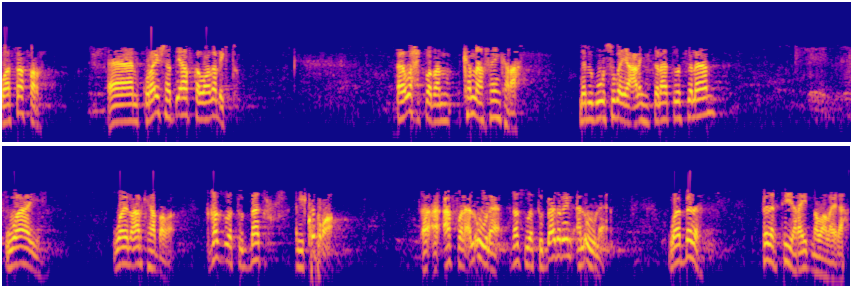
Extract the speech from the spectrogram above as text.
waa safar quraysh haddii afka looga dhigto wax badan ka naafeyn karaa nebigu wuu sugaya calayhi salaatu wasalaam waay waynu arkay haddaba. Gaswatu badr alkubra. Cafwan alula. Gaswatu badrin alula. Waa beder bedertii yaraydna waa la ydhaha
